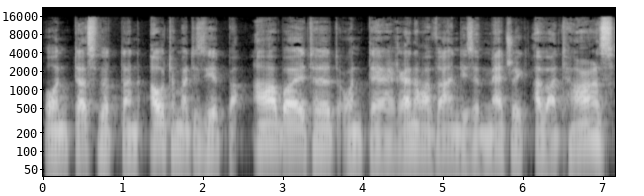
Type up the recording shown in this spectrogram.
und das wird dann automatisiert bearbeitet und der Renner waren diese Magic Avatars.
